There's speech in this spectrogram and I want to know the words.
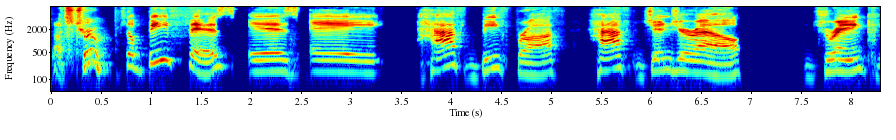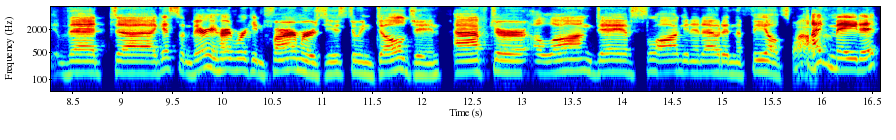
That's true. So beef fizz is a half beef broth, half ginger ale drink that uh, I guess some very hardworking farmers used to indulge in after a long day of slogging it out in the fields. Wow. I've made it.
